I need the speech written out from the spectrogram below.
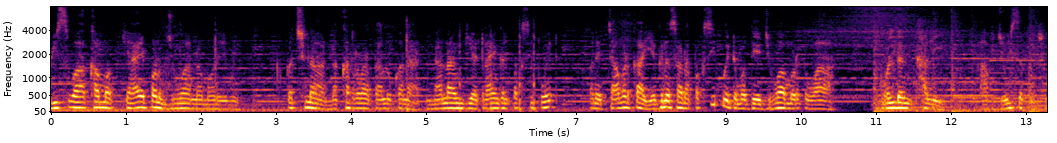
વિશ્વ આખામાં ક્યાંય પણ જોવા ન મળે એવી. કચ્છના નખત્રાણા તાલુકાના નાનાંગીયા ટ્રાયંગલ પક્ષી પોઈન્ટ અને ચાવડકા યજ્ઞશાળા પક્ષી પોઈન્ટ મધ્યે જોવા મળતો આ ગોલ્ડન થાલી આપ જોઈ શકો છો.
